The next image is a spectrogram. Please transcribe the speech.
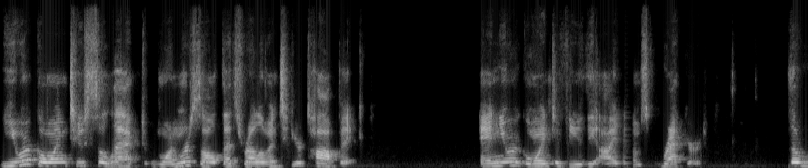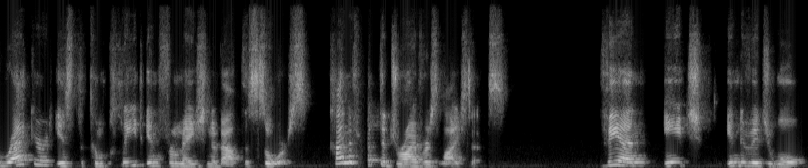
You are going to select one result that's relevant to your topic, and you are going to view the item's record. The record is the complete information about the source, kind of like the driver's license. Then each individual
